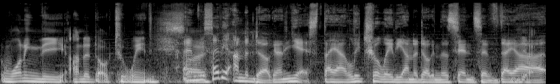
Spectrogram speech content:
wanting the underdog to win. So, And we say the underdog, and yes, they are literally the underdog in the sense of they Yeah. are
